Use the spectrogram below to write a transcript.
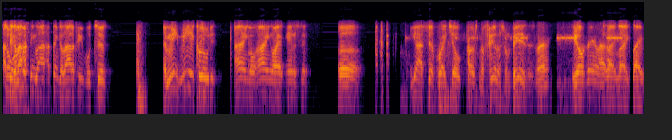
I so think a lot, I think a lot, I think a lot of people took, and me me included. I ain't gonna I ain't gonna act innocent. Uh, you gotta separate your personal feelings from business, man. You know what I'm saying? Like like like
